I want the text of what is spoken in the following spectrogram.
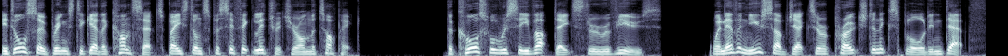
It also brings together concepts based on specific literature on the topic. The course will receive updates through reviews whenever new subjects are approached and explored in depth.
